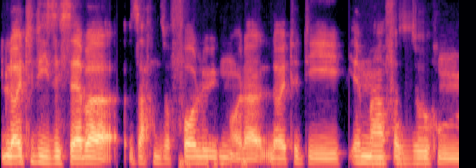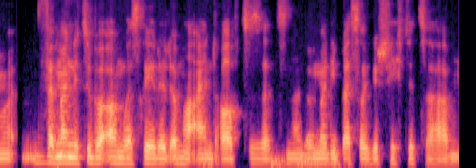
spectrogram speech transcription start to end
Leute, die sich selber Sachen so vorlügen oder Leute, die immer versuchen, wenn man jetzt über irgendwas redet, immer einen draufzusetzen und immer die bessere Geschichte zu haben.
